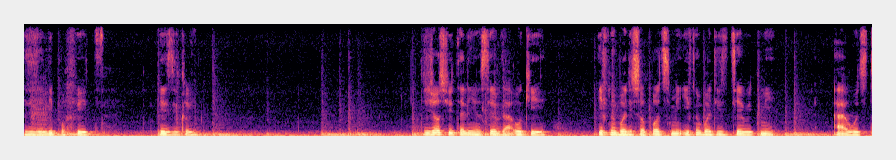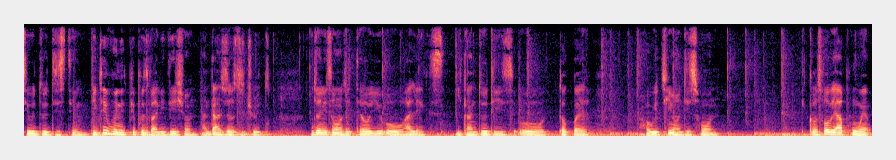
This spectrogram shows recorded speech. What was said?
this is a leap of faith basically. It's just you telling yourself that, okay, if nobody supports me, if nobody is there with me, I would still do this thing. You don't even need people's validation, and that's just the truth. You don't need someone to tell you, oh, Alex, you can do this. Oh, Tokwe, I'm with you on this one. Because what will happen when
